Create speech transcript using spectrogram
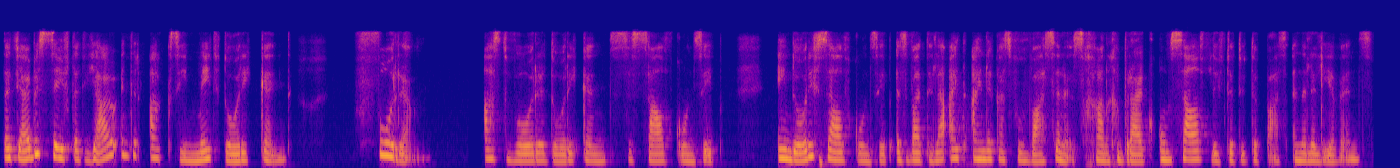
dat jy besef dat jou interaksie met daardie kind vorm as ware daardie kind se selfkonsep en daardie selfkonsep is wat hulle uiteindelik as volwassenes gaan gebruik om selfliefde toe te pas in hulle lewens.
